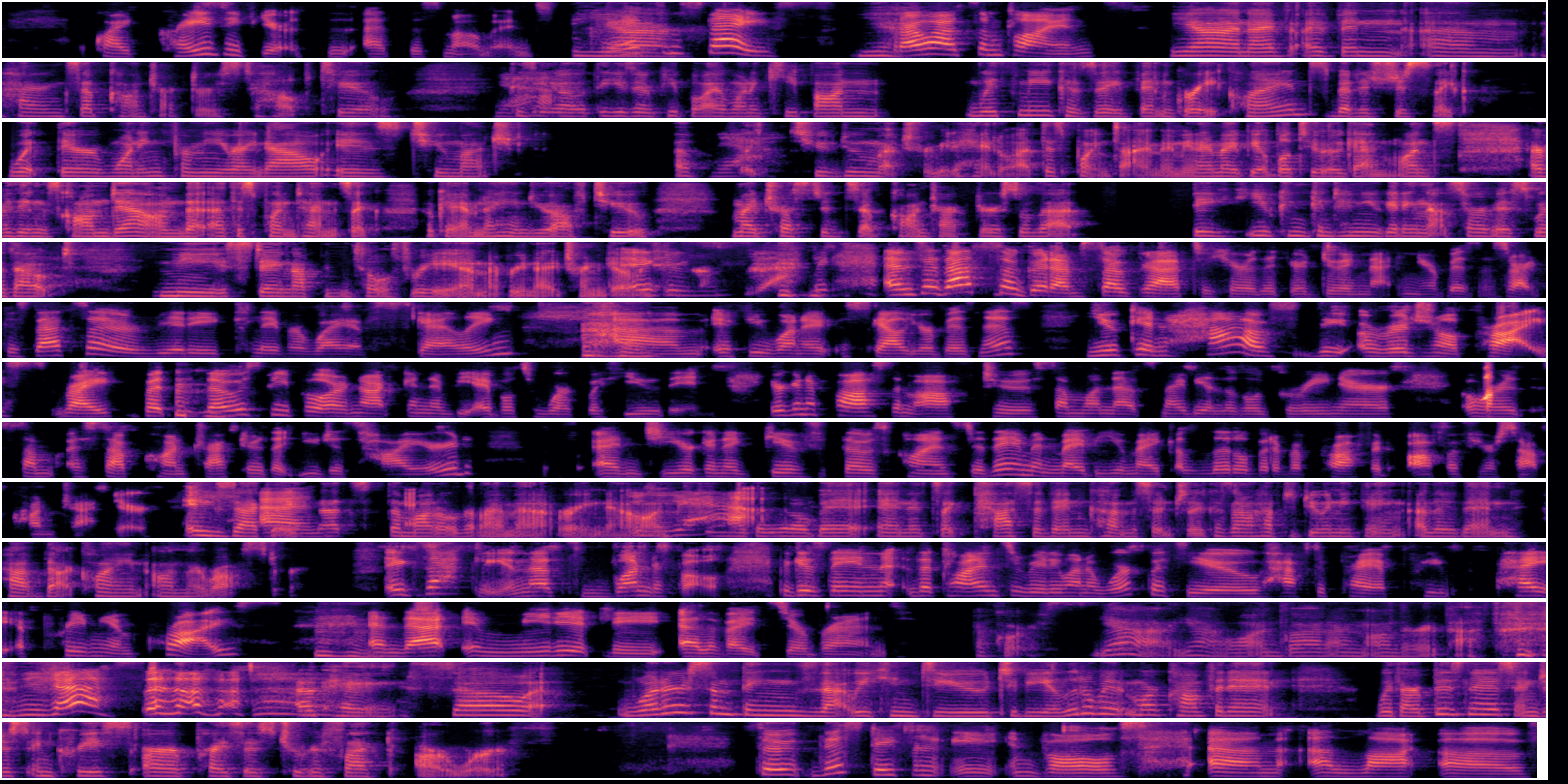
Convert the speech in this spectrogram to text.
quite crazy for you at this moment. Yeah, Create some space. Yeah. Throw out some clients. Yeah, and I've I've been um, hiring subcontractors to help too, because yeah. you know these are people I want to keep on with me because they've been great clients, but it's just like what they're wanting from me right now is too much Of, yeah. like too too much for me to handle at this point in time. I mean, I might be able to again once everything's calmed down, but at this point in time, it's like okay, I'm gonna hand you off to my trusted subcontractor so that they you can continue getting that service without me staying up until 3 a.m. every night trying to get exactly. and so that's so good. I'm so glad to hear that you're doing that in your business, right? Because that's a really clever way of scaling. Uh-huh. Um, if you want to scale your business, you can have the original price, right? But mm-hmm. those people are not going to be able to work with you. Then you're going to pass them off to someone that's maybe a little greener or some a subcontractor that you just hired and you're going to give those clients to them and maybe you make a little bit of a profit off of your subcontractor exactly. And, that's the model that i'm at right now. I'm yeah. a little bit and it's like passive income essentially because i don't have to do anything other than have that client on my roster. Exactly and that's wonderful because then the clients who really want to work with you have to pay a pre- pay a premium price mm-hmm. and that immediately elevates your brand of course. Yeah, yeah. Well, I'm glad I'm on the right path. yes. okay. So, what are some things that we can do to be a little bit more confident with our business and just increase our prices to reflect our worth? So, this definitely involves um, a lot of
